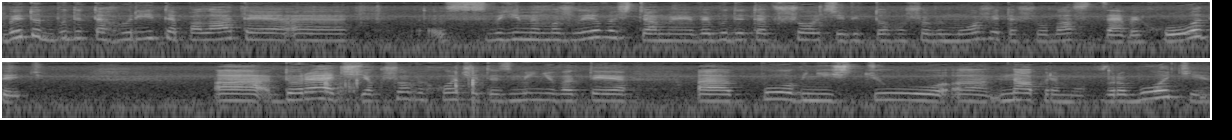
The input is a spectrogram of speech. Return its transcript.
Ви тут будете горіти, палати е, своїми можливостями, ви будете в шоці від того, що ви можете, що у вас це виходить. А, До речі, якщо ви хочете змінювати е, повністю е, напрямок в роботі,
